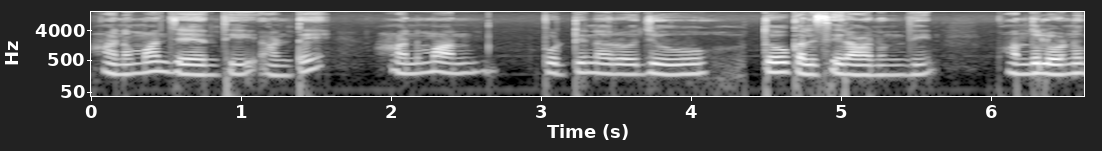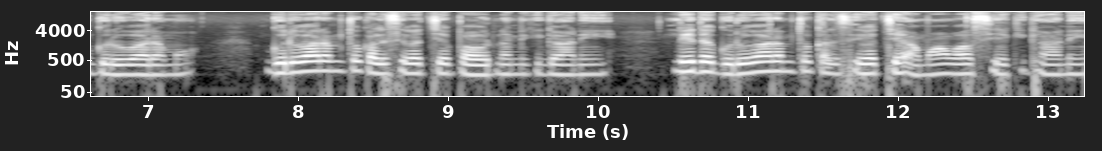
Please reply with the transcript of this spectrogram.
హనుమాన్ జయంతి అంటే హనుమాన్ పుట్టినరోజుతో కలిసి రానుంది. అందులోనూ గురువారము. గురువారంతో కలిసి వచ్చే పౌర్ణమికి కానీ లేదా గురువారంతో కలిసి వచ్చే అమావాస్యకి కానీ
